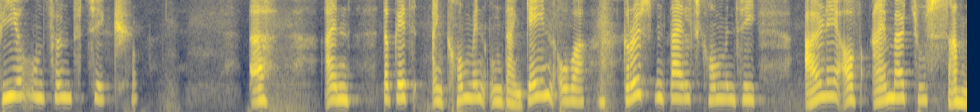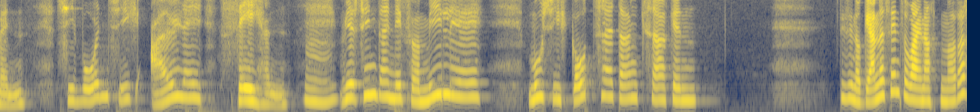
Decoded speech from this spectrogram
54. Äh, ein, da geht es ein Kommen und ein Gehen, aber größtenteils kommen sie alle auf einmal zusammen. Sie wollen sich alle sehen. Mhm. Wir sind eine Familie, muss ich Gott sei Dank sagen, die Sie noch gerne sehen zu Weihnachten, oder?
